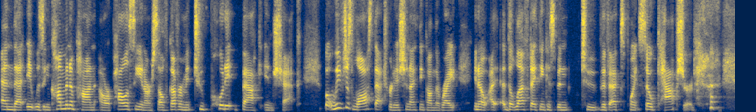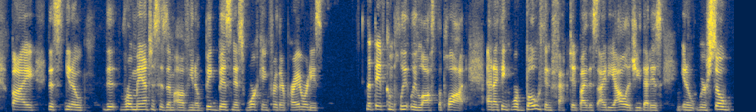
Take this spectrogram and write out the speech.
and that it was incumbent upon our policy and our self government to put it back in check. But we've just lost that tradition, I think, on the right. You know, I, the left, I think, has been, to Vivek's point, so captured by this, you know, the romanticism of, you know, big business working for their priorities that they've completely lost the plot and i think we're both infected by this ideology that is you know we're so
